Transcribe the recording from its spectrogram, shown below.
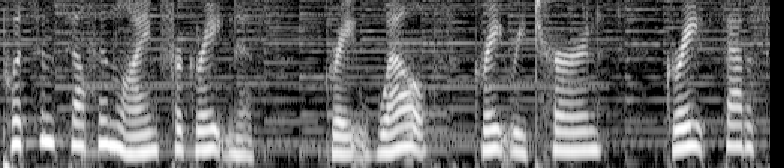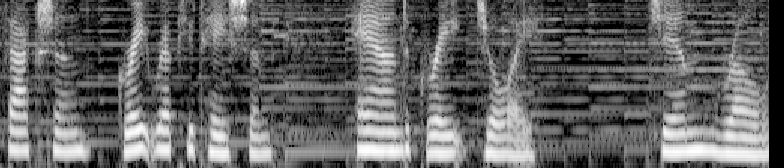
puts himself in line for greatness, great wealth, great return, great satisfaction, great reputation, and great joy. Jim Rohn.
